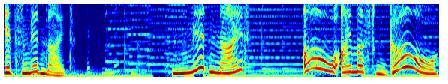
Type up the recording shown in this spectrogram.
It's midnight. Midnight? Oh, I must go.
